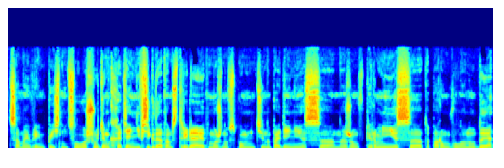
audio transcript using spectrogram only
самое время пояснить слово шутинг, хотя не всегда там там стреляют. Можно вспомнить и нападение с э, ножом в Перми, с э, топором в Улан-Удэ.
